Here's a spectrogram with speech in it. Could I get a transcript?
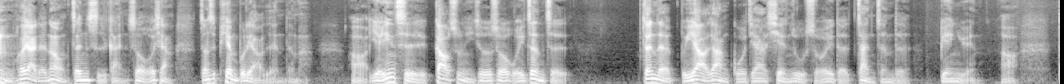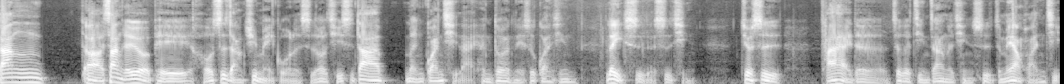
回来的那种真实感受，我想真是骗不了人的嘛，啊，也因此告诉你，就是说为政者真的不要让国家陷入所谓的战争的边缘啊，当。啊，上个月我陪侯市长去美国的时候，其实大家门关起来，很多人也是关心类似的事情，就是台海的这个紧张的情势怎么样缓解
